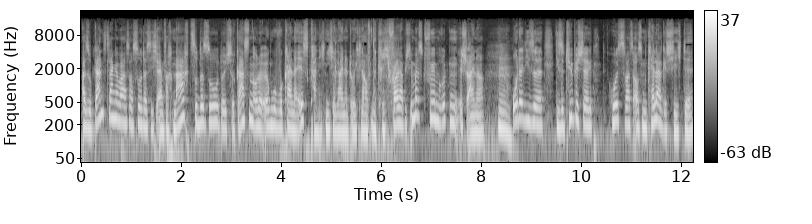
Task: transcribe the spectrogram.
also ganz lange war es auch so, dass ich einfach nachts oder so durch so Gassen oder irgendwo, wo keiner ist, kann ich nicht alleine durchlaufen. Da kriege ich voll, habe ich immer das Gefühl, im Rücken ist einer. Hm. Oder diese, diese typische holst was aus dem Keller Geschichte.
